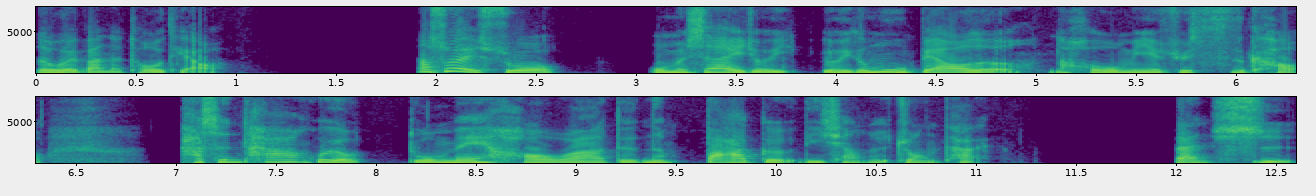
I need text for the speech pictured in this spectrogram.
社会版的头条。那所以说，我们现在也有有一个目标了，然后我们也去思考达成它会有。多美好啊的那八个理想的状态，但是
